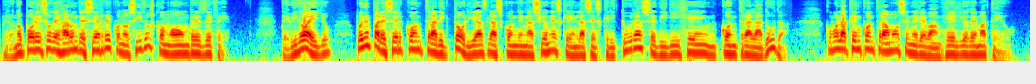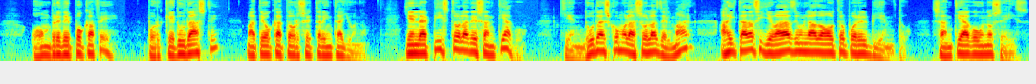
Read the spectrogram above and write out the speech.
pero no por eso dejaron de ser reconocidos como hombres de fe. Debido a ello, pueden parecer contradictorias las condenaciones que en las Escrituras se dirigen contra la duda, como la que encontramos en el Evangelio de Mateo. Hombre de poca fe, ¿por qué dudaste? Mateo 14:31. Y en la epístola de Santiago, quien duda es como las olas del mar, agitadas y llevadas de un lado a otro por el viento. Santiago 1.6.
